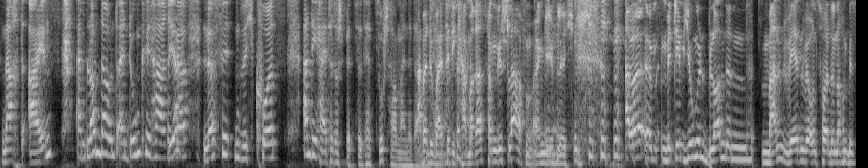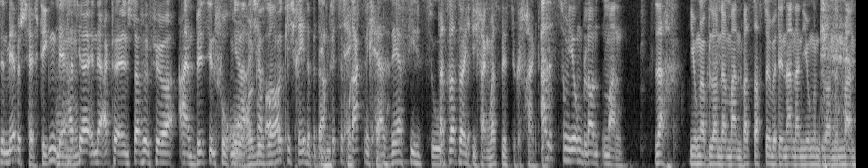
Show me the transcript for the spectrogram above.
Nacht 1, ein Blonder und ein Dunkelhaariger Ja. löffelten sich kurz an die heitere Spitze der Zuschauer, meine Damen Aber du weißt ja, die Kameras haben geschlafen, angeblich. Aber ähm, mit dem jungen blonden Mann werden wir uns heute noch ein bisschen mehr beschäftigen. Der hat ja in der aktuellen Staffel für ein bisschen Furore Mhm. ja, ich habe gesorgt. auch wirklich Redebedarf. Im Bitte frag mich da sehr viel zu. Was, was soll ich dich fragen? Was willst du gefragt werden? Alles zum jungen blonden Mann. Sag, junger blonder Mann, was sagst du über den anderen jungen blonden Mann?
